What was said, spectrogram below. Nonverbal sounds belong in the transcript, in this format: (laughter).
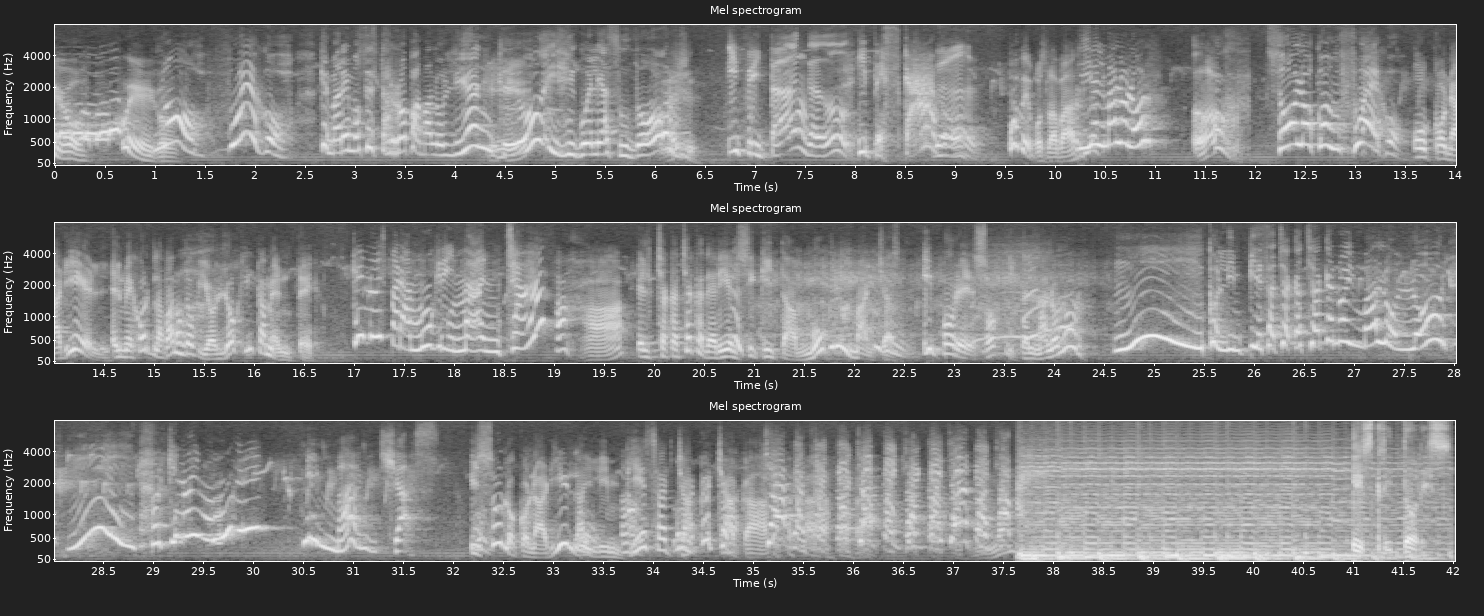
Fuego, fuego. No, fuego. Quemaremos esta ropa maloliente. Uy, huele a sudor. Y fritanga. uh. Y pescado. ¿Podemos lavarla? ¿Y el mal olor? Ah, Solo con fuego. O con Ariel, el mejor lavando biológicamente. ¿Qué no es para mugre y mancha? Ajá, el chacachaca de Ariel sí quita mugre y manchas. Y por eso quita el mal olor. Mmm, con limpieza chaca chaca no hay mal olor. Mmm, ¿Por qué no hay mugre? ni manchas. Y solo con Ariel hay limpieza chaca chaca. Chaca, chaca, chaca, chaca, chaca, chaca. Escritores,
